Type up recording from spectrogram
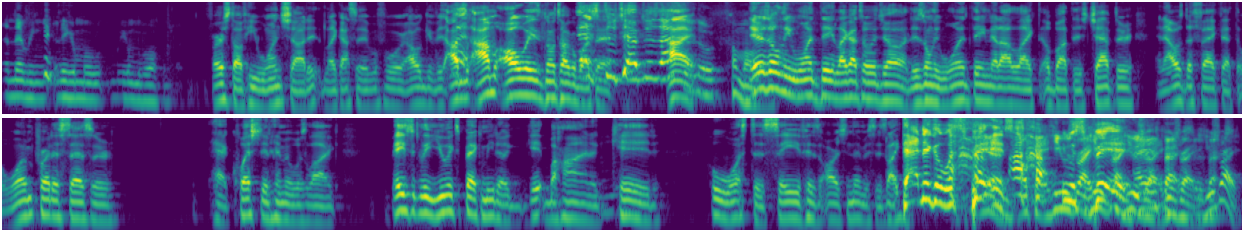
and then we can, we can move we can move on from there. First off, he one shot it. Like I said before, I'll give it. I'm, I'm always gonna talk about That's that. two chapters after Alright. though. Come on. There's only one thing, like I told y'all, there's only one thing that I liked about this chapter, and that was the fact that the one predecessor had questioned him. It was like, basically, you expect me to get behind a mm-hmm. kid who wants to save his arch nemesis. Like that nigga was spitting. okay, he was, right. He was right. He was Hey, right. He was right. He was right.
